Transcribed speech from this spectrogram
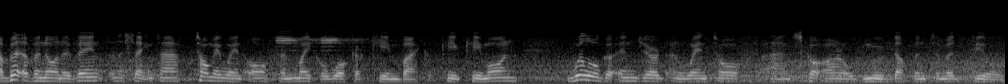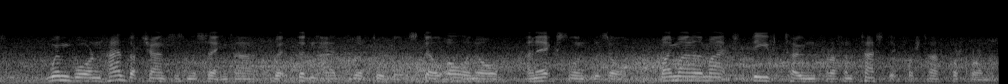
A bit of a non-event in the second half. Tommy went off and Michael Walker came back, came, came on. Willow got injured and went off and Scott Arnold moved up into midfield. Wimborne had their chances in the second half but didn't add to their total. Still, all in all, an excellent result. My man of the match, Dave Town, for a fantastic first half performance.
